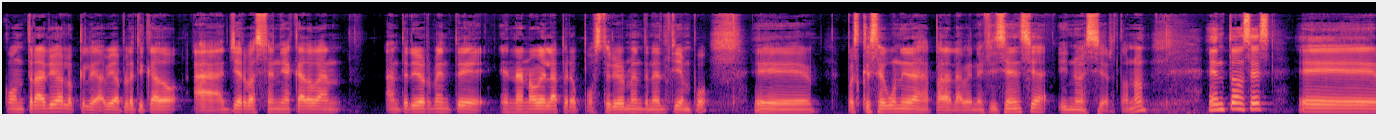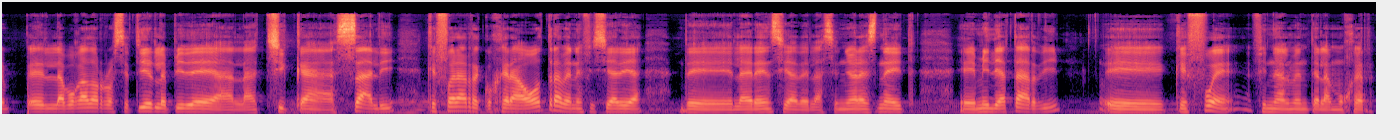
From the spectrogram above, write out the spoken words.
contrario a lo que le había platicado a Yerbas Fenia Cadogan anteriormente en la novela, pero posteriormente en el tiempo, eh, pues que según era para la beneficencia y no es cierto, ¿no? Entonces, eh, el abogado Rossetier le pide a la chica Sally que fuera a recoger a otra beneficiaria de la herencia de la señora Snate, Emilia Tardy, eh, que fue finalmente la mujer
